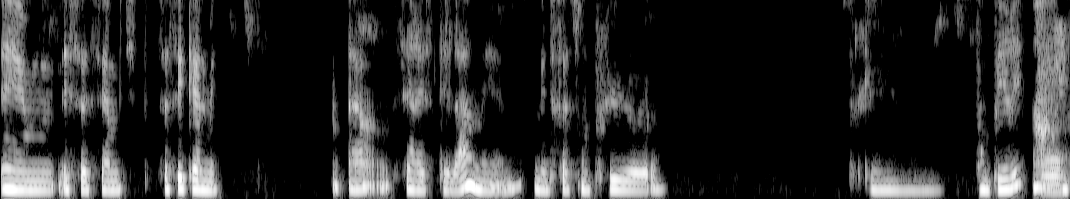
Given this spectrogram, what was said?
et, et ça s'est un petit peu, ça s'est calmé. Euh, c'est resté là, mais, mais de façon plus, euh, plus tempérée. ouais.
